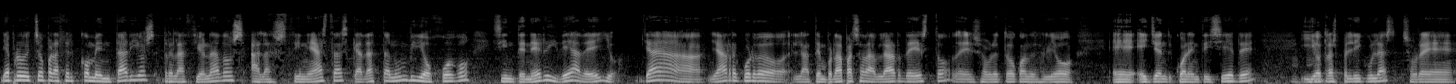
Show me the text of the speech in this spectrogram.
y aprovechó para hacer comentarios relacionados a las cineastas que adaptan un videojuego sin tener idea de ello. Ya, ya recuerdo la temporada pasada hablar de esto, sobre todo cuando salió eh, Agent 47 y otras películas sobre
